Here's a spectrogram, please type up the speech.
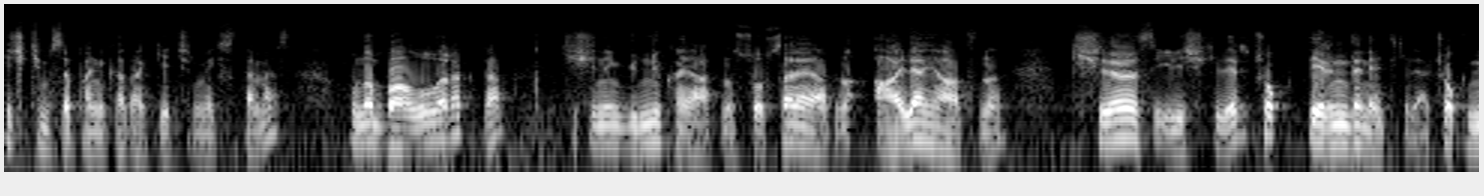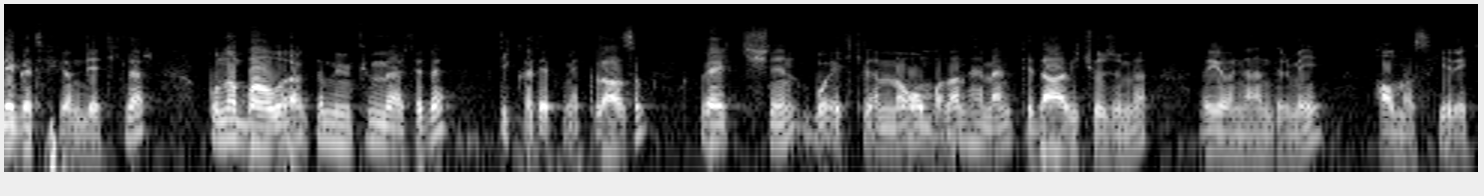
hiç kimse panik atak geçirmek istemez. Buna bağlı olarak da kişinin günlük hayatını, sosyal hayatını, aile hayatını, kişiler arası ilişkileri çok derinden etkiler, çok negatif yönde etkiler. Buna bağlı olarak da mümkün mertebe dikkat etmek lazım ve kişinin bu etkilenme olmadan hemen tedavi çözümü ve yönlendirmeyi alması gerekiyor.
